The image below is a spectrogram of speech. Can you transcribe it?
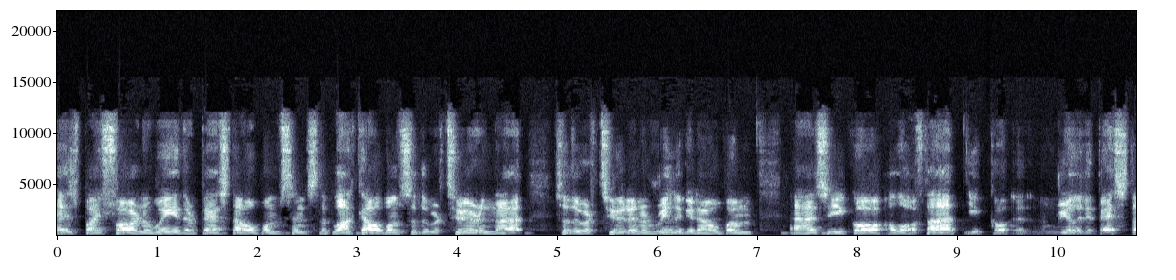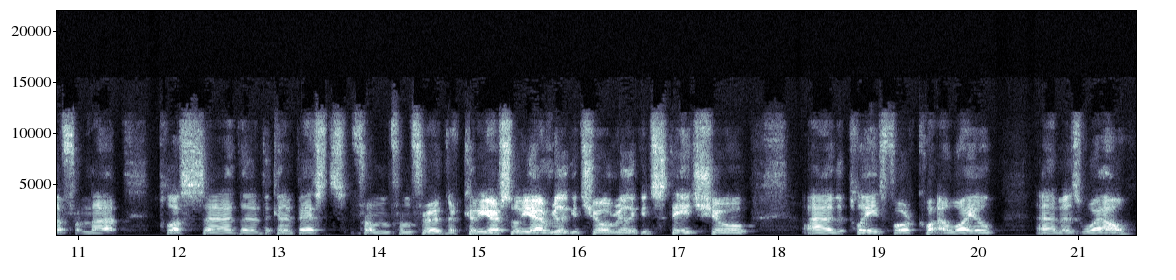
is by far and away their best album since the Black album. So they were touring that. So they were touring a really good album. Uh, so you got a lot of that. You got uh, really the best stuff from that, plus uh, the the kind of best from from throughout their career. So yeah, really good show, really good stage show. Uh, they played for quite a while um, as well,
